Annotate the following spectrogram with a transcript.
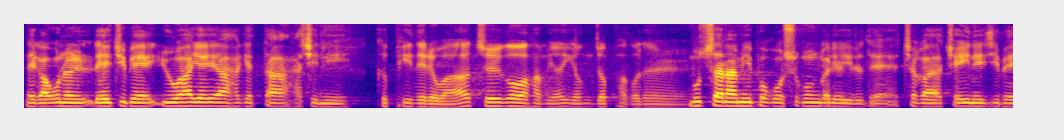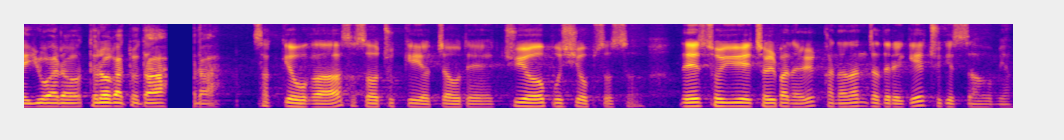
내가 오늘 내 집에 유하여야 하겠다 하시니 급히 내려와 즐거워하며 영접하거늘. 무사람이 보고 수군거려 이르되 저가 죄인의 집에 유하러 들어갔도다 하라. 삭개오가 서서 주께 여짜오되 주여 보시옵소서 내 소유의 절반을 가난한 자들에게 주겠사오며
